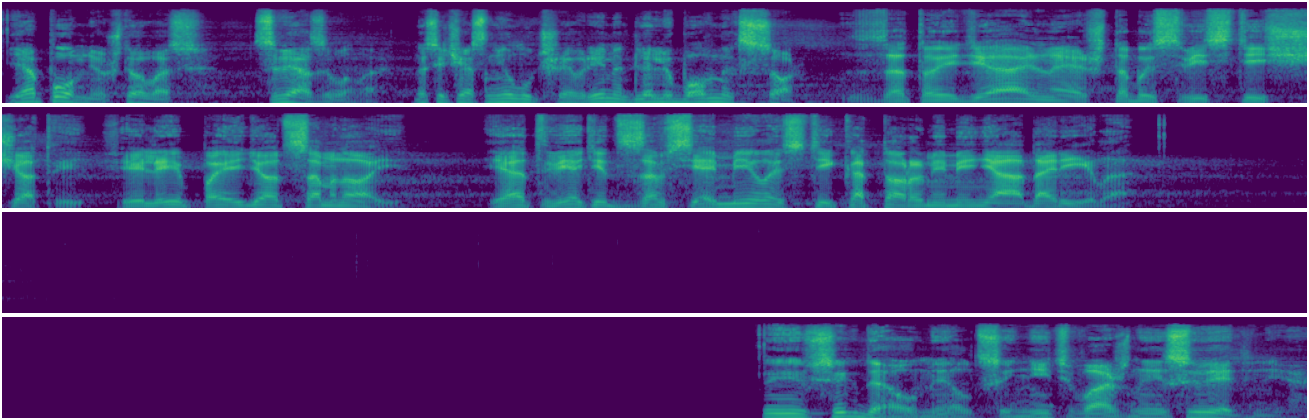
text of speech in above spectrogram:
Я помню, что вас связывало, но сейчас не лучшее время для любовных ссор. Зато идеальное, чтобы свести счеты. Филипп пойдет со мной и ответит за все милости, которыми меня одарила. Ты всегда умел ценить важные сведения.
